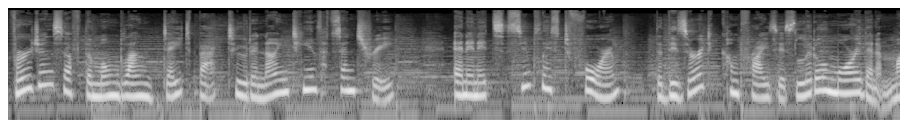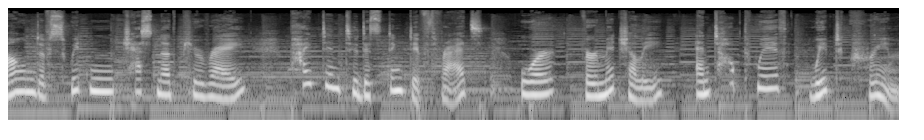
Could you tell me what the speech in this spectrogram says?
Versions of the Mont Blanc date back to the 19th century, and in its simplest form, The dessert comprises little more than a mound of sweetened chestnut puree piped into distinctive threads or vermicelli and topped with whipped cream.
